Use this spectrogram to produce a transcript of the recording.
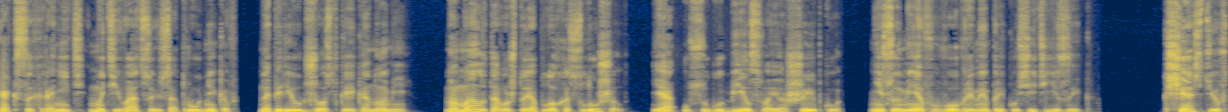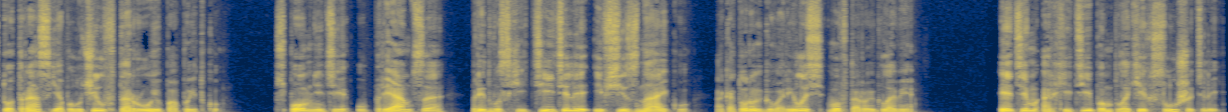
как сохранить мотивацию сотрудников на период жесткой экономии. Но мало того, что я плохо слушал, я усугубил свою ошибку, не сумев вовремя прикусить язык. К счастью, в тот раз я получил вторую попытку. Вспомните упрямца, предвосхитителя и всезнайку, о которых говорилось во второй главе. Этим архетипам плохих слушателей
